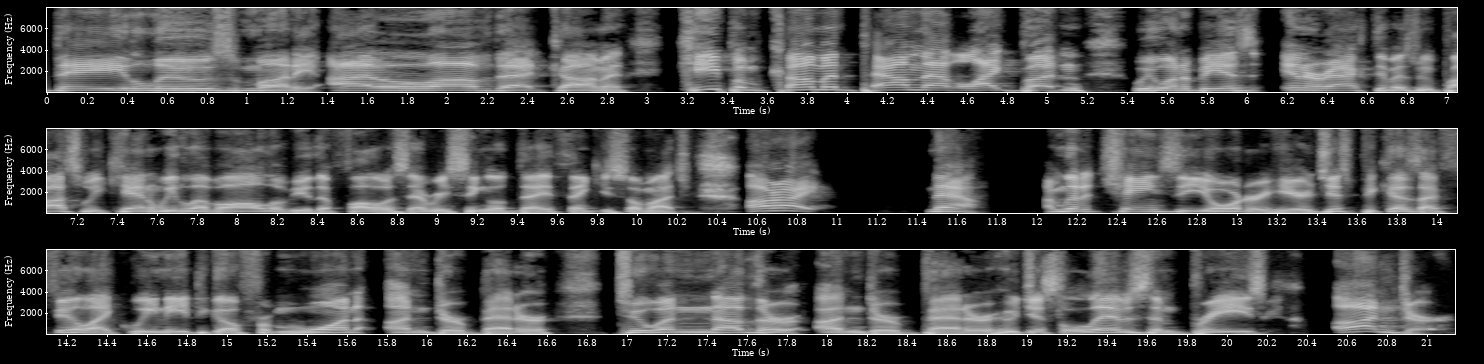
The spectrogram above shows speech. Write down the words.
they lose money. I love that comment. Keep them coming. Pound that like button. We want to be as interactive as we possibly can. We love all of you that follow us every single day. Thank you so much. All right. Now, I'm going to change the order here just because I feel like we need to go from one under better to another under better who just lives and breathes under.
